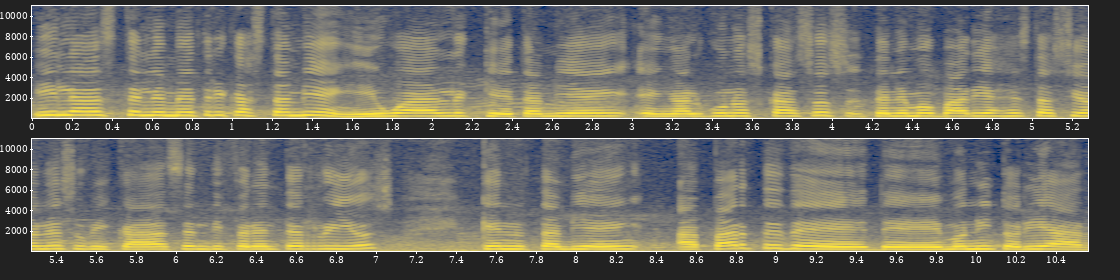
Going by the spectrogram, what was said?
Y las telemétricas también, igual que también en algunos casos tenemos varias estaciones ubicadas en diferentes ríos que también, aparte de, monitorear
